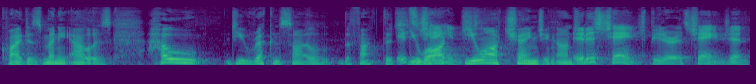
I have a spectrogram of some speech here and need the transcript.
quite as many hours. How do you reconcile the fact that It's you changed. are you are changing, aren't you? It is changed, Peter. It's changed, and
